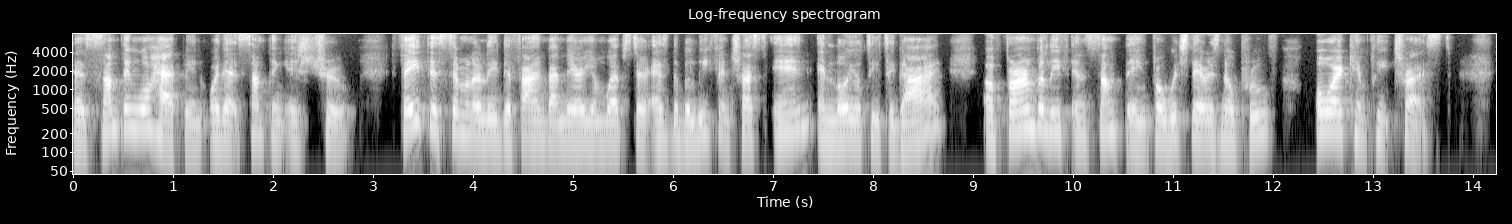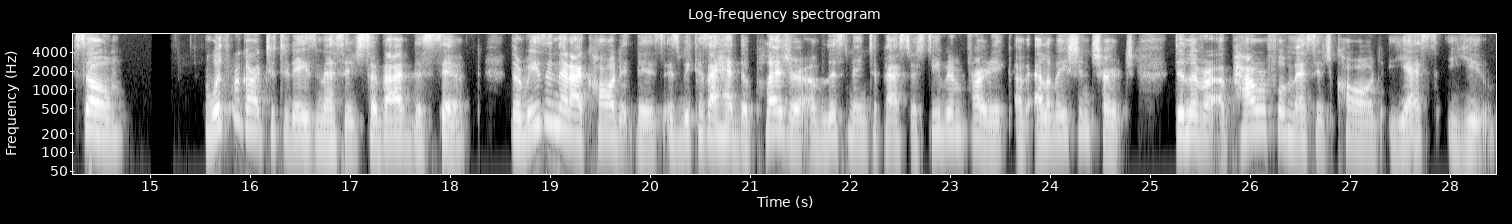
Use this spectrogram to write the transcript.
that something will happen or that something is true. Faith is similarly defined by Merriam Webster as the belief and trust in and loyalty to God, a firm belief in something for which there is no proof or complete trust. So, with regard to today's message, Survive the Sift, the reason that I called it this is because I had the pleasure of listening to Pastor Stephen Furtick of Elevation Church deliver a powerful message called Yes, You.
